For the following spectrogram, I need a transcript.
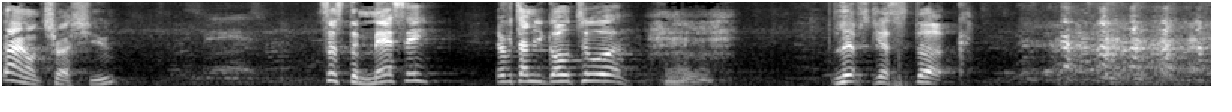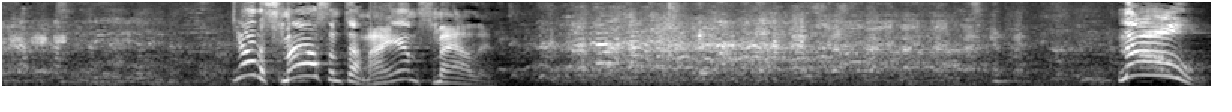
I don't trust you. Sister Messy, every time you go to her, lips just stuck. You ought to smile sometime. I am smiling. No!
